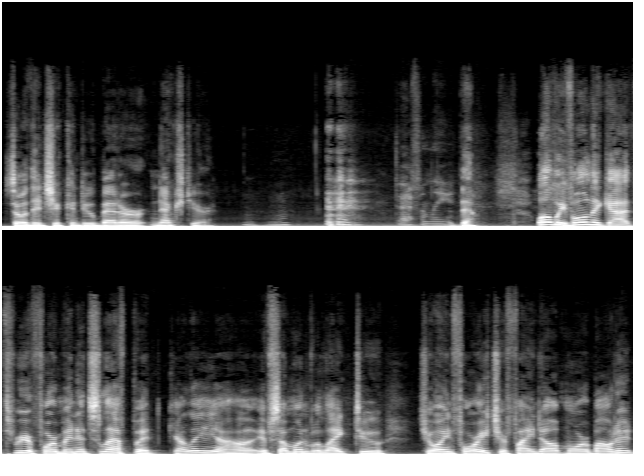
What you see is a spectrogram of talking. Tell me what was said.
so that you can do better next year. Definitely. Yeah. Well, we've only got three or four minutes left, but Kelly, uh, if someone would like to join 4-H or find out more about it,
